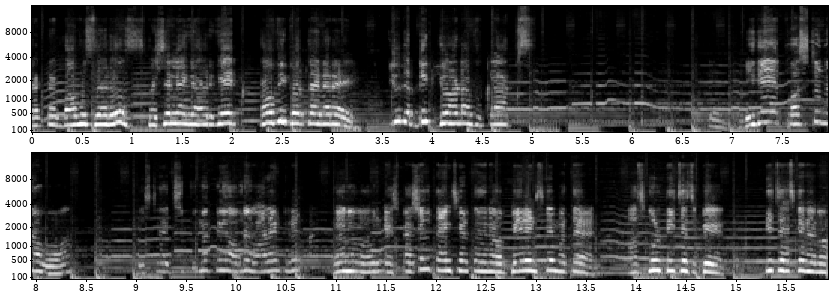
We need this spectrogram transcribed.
doctor Babu sir special ಆಗಿ ಅವರಿಗೆ ಟ್ರಾಫಿ ಕೊಡ್ತಾ ಇದ್ದಾರೆ. You the big ground of claps ಇದೇ ಫಸ್ಟ್ ನಾವು ಚಿಕ್ಕ ಮಕ್ಕಳು ಅವರೇ ವಾಲಂಟಿಯರ್ ನಾನು ಅವ್ರಿಗೆ ಸ್ಪೆಷಲ್ ಥ್ಯಾಂಕ್ಸ್ ಹೇಳ್ತಾ ಇದ್ದೀನಿ. ಅವ್ರ ಪೇರೆಂಟ್ಸ್ಗೆ ಮತ್ತೆ ಆ ಸ್ಕೂಲ್ ಟೀಚರ್ಸ್ ಟೀಚರ್ಸ್ಗೆ ನಾನು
